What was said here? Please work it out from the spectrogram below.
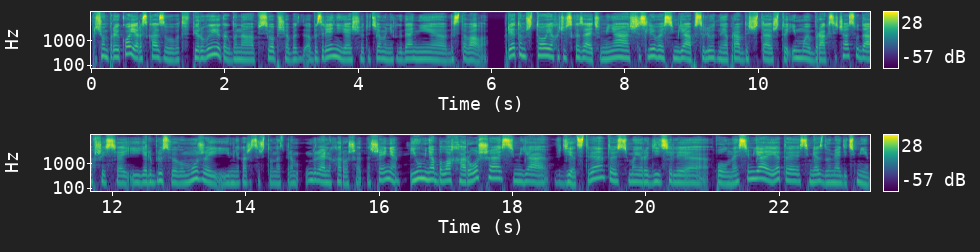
Причем про ЭКО я рассказываю вот впервые, как бы на всеобщее обоз- обозрение, я еще эту тему никогда не доставала. При этом, что я хочу сказать, у меня счастливая семья абсолютно, я правда считаю, что и мой брак сейчас удавшийся, и я люблю своего мужа, и мне кажется, что у нас прям ну, реально хорошие отношения. И у меня была хорошая семья в детстве, то есть мои родители полная семья, и это семья с двумя детьми.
